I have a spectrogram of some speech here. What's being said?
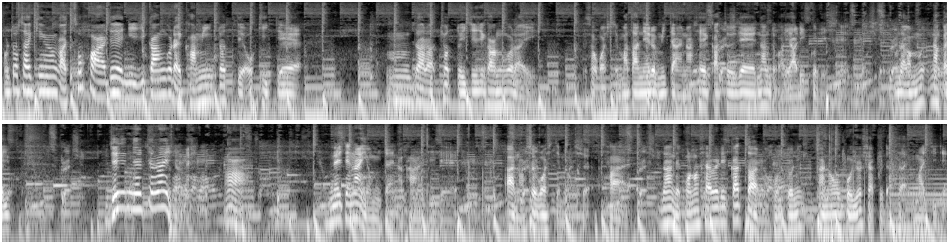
ほんと最近なんかソファーで2時間ぐらい仮眠取って起きてうんだからちょっと1時間ぐらい過ごしてまた寝るみたいな生活でなんとかやりくりしてるんですけどだからなんか全然寝てないですよねうん寝てないよみたいな感じであの過ごしてますはい。なんでこの喋り方は本当にあのご容赦ください。マジで。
